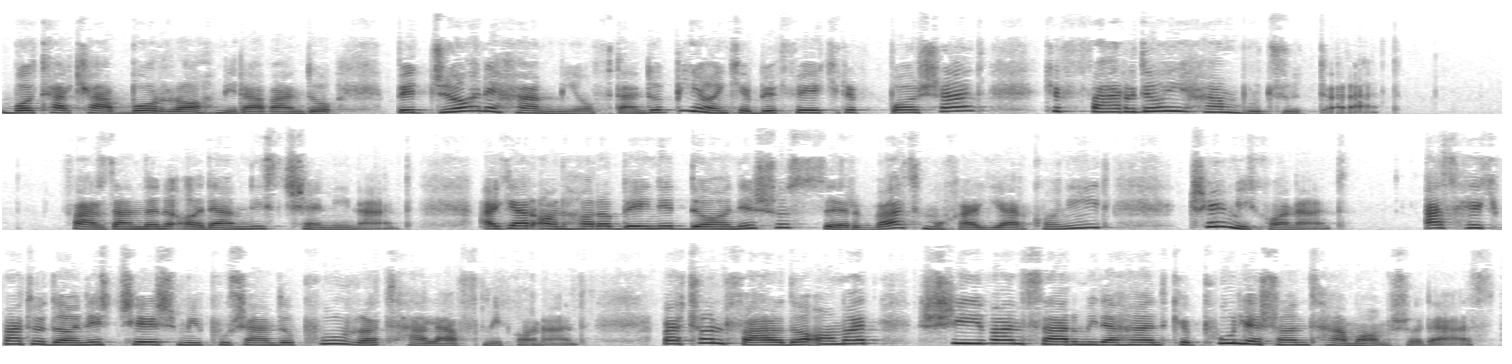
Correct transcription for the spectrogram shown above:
با تکبر راه می روند و به جان هم می افتند و بیان که به فکر باشند که فردایی هم وجود دارد. فرزندان آدم نیست چنینند اگر آنها را بین دانش و ثروت مخیر کنید چه می کنند؟ از حکمت و دانش چشم می پوشند و پول را تلف می کنند و چون فردا آمد شیون سر می دهند که پولشان تمام شده است.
